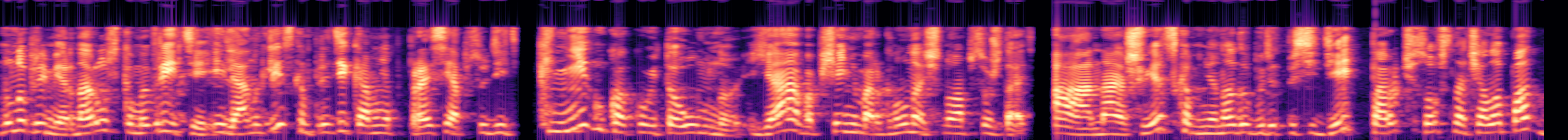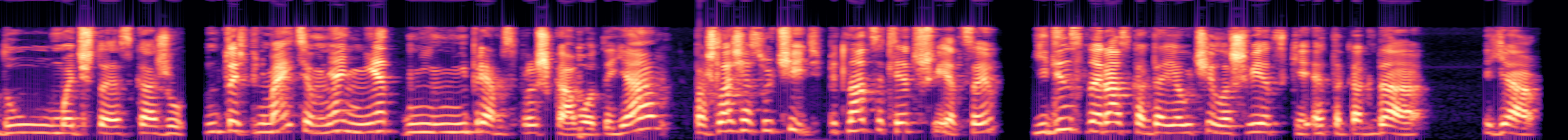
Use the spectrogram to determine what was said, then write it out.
Ну, например, на русском, иврите или английском приди ко мне, попроси обсудить книгу какую-то умную, я вообще не моргну, начну обсуждать. А на шведском мне надо будет посидеть пару часов сначала подумать, что я скажу. Ну, то есть, понимаете, у меня нет, не, не прям с прыжка. Вот, и я пошла сейчас учить. 15 лет в Швеции. Единственный раз, когда я учила шведский, это когда я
